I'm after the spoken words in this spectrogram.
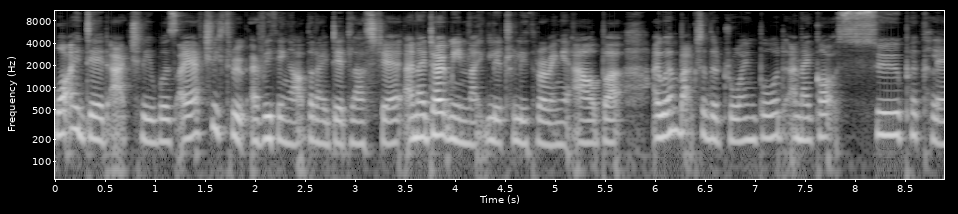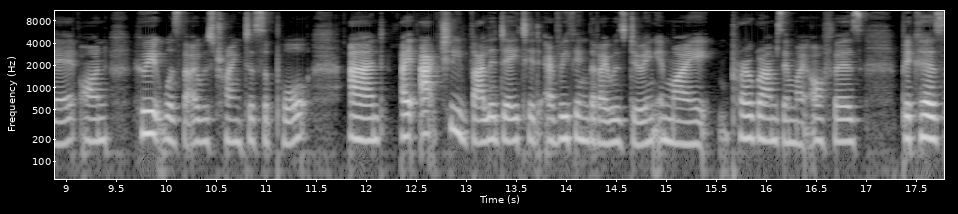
what I did actually was I actually threw everything out that I did last year. And I don't mean like literally throwing it out, but I went back to the drawing board and I got super clear on who it was that I was trying to support. And I actually validated everything that I was doing in my programs, in my offers, because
